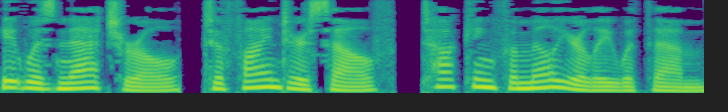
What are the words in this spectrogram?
It was natural, to find herself, talking familiarly with them.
